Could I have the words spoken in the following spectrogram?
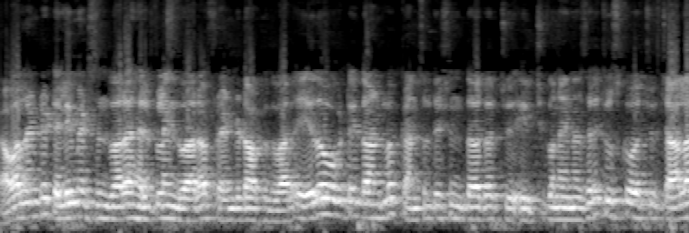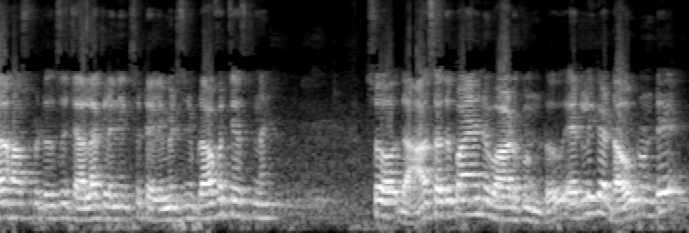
కావాలంటే టెలిమెడిసిన్ ద్వారా హెల్ప్ లైన్ ద్వారా ఫ్రెండ్ డాక్టర్ ద్వారా ఏదో ఒకటి దాంట్లో కన్సల్టేషన్ ద్వారా ఇచ్చుకునైనా సరే చూసుకోవచ్చు. చాలా హాస్పిటల్స్ చాలా క్లినిక్స్ టెలిమెడిసిన్ ఇప్పుడు ఆఫర్ చేస్తున్నాయి. సో ఆ సదుపాయాన్ని వాడుకుంటూ ఎర్లీగా డౌట్ ఉంటే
